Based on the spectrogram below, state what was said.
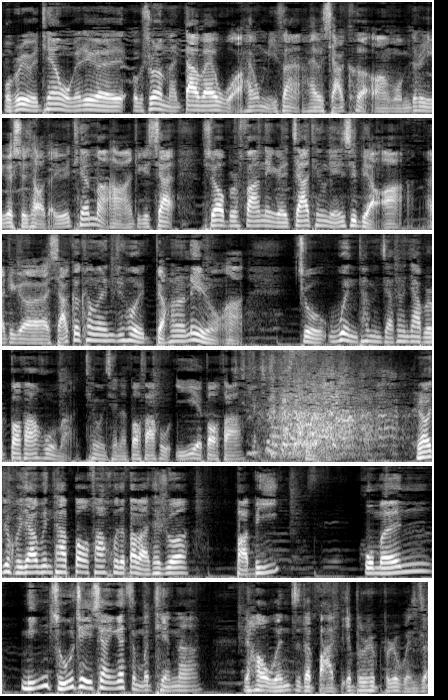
我不是有一天我跟这个我不说了吗？大歪我还有米饭还有侠客啊，我们都是一个学校的。有一天嘛哈、啊，这个下学校不是发那个家庭联系表啊啊，这个侠客看完之后表上的内容啊，就问他们家，他们家不是暴发户嘛，挺有钱的暴发户，一夜暴发。对然后就回家问他暴发户的爸爸，他说：“爸比，我们民族这一项应该怎么填呢？”然后蚊子的爸比不是不是蚊子，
